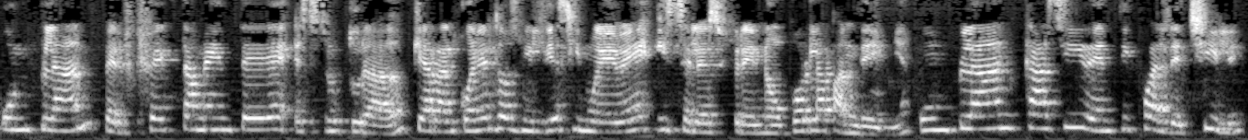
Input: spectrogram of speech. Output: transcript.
un plan perfectamente estructurado que arrancó en el 2019 y se les frenó por la pandemia. Un plan casi idéntico al de Chile,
